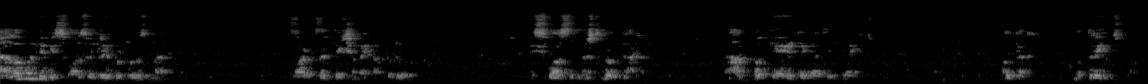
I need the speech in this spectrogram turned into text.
చాలా మంది విశ్వాసులు రేపు రోజున వాడు ప్రత్యక్షమైనప్పుడు విశ్వాస నష్టలు అవుతారు. ఆత్మ తేటగా చిత్రయించు అవుతారు. ముద్రయించు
